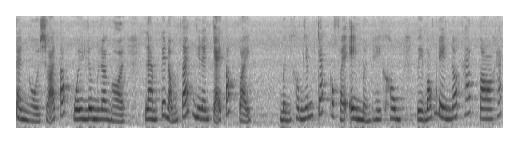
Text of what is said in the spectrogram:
đang ngồi xõa tóc quay lưng ra ngoài, làm cái động tác như đang chải tóc vậy mình không dám chắc có phải em mình hay không, vì bóng đen đó khá to khác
